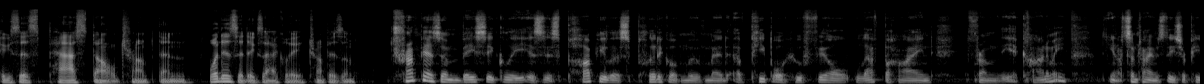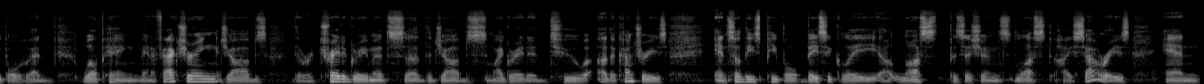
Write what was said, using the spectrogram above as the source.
exist past Donald Trump. Then what is it exactly, Trumpism? Trumpism basically is this populist political movement of people who feel left behind from the economy. You know, sometimes these are people who had well-paying manufacturing jobs. There were trade agreements. Uh, the jobs migrated to other countries, and so these people basically uh, lost positions, lost high salaries, and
